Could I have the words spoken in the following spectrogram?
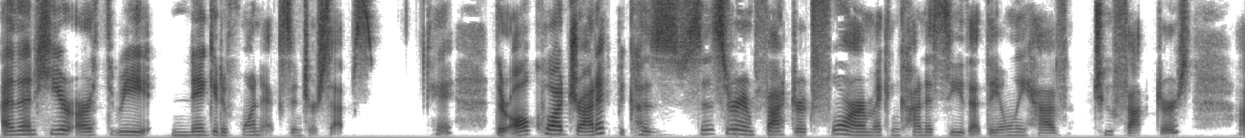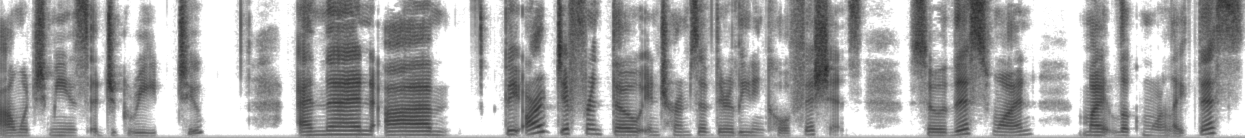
and then here are three negative 1 x-intercepts. Okay, they're all quadratic because since they're in factored form, I can kind of see that they only have two factors, uh, which means a degree 2. And then um, they are different though in terms of their leading coefficients. So this one might look more like this,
